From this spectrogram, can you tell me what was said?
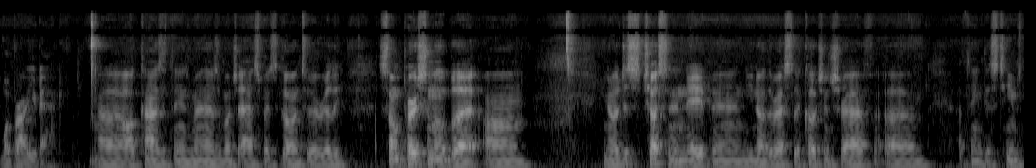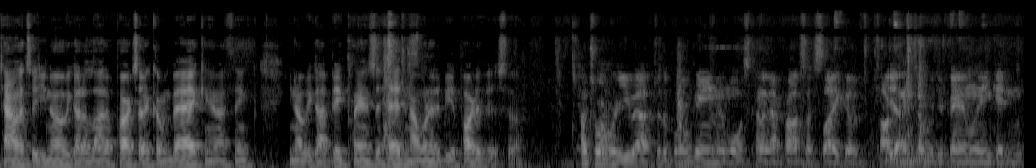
What brought you back? Uh, all kinds of things, man. There's a bunch of aspects going to it. Really, some personal, but um, you know, just trusting in Nate and you know the rest of the coaching staff. Um, I think this team's talented. You know, we got a lot of parts that are coming back, and I think you know we got big plans ahead, and I wanted to be a part of it. So. How torn were you after the bowl game, and what was kind of that process like of talking Yeah. things over with your family and getting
